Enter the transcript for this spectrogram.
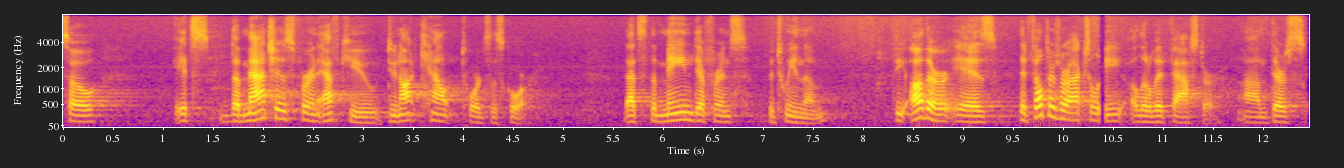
So it's the matches for an FQ do not count towards the score. That's the main difference between them. The other is that filters are actually a little bit faster. Um, there's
